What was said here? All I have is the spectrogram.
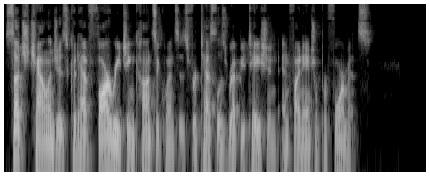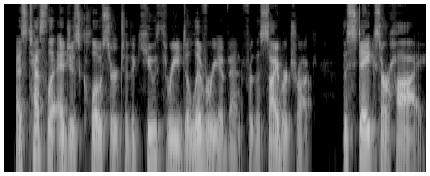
Such challenges could have far reaching consequences for Tesla's reputation and financial performance. As Tesla edges closer to the Q3 delivery event for the Cybertruck, the stakes are high.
